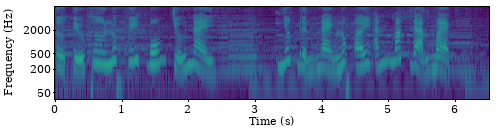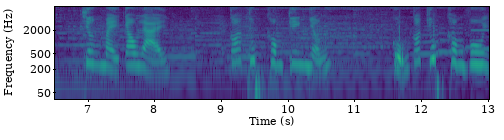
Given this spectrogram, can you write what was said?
từ tiểu thư lúc viết bốn chữ này. Nhất định nàng lúc ấy ánh mắt đạm mạc Chân mày cau lại. Có chút không kiên nhẫn, Cũng có chút không vui.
